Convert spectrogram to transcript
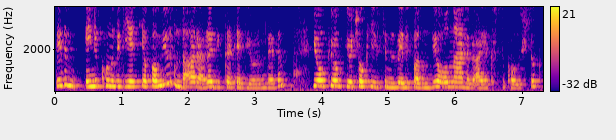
Dedim eni konu bir diyet yapamıyorum da ara ara dikkat ediyorum dedim. Yok yok diyor çok iyisiniz Elif Hanım diyor. Onlarla bir ayaküstü konuştuk.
